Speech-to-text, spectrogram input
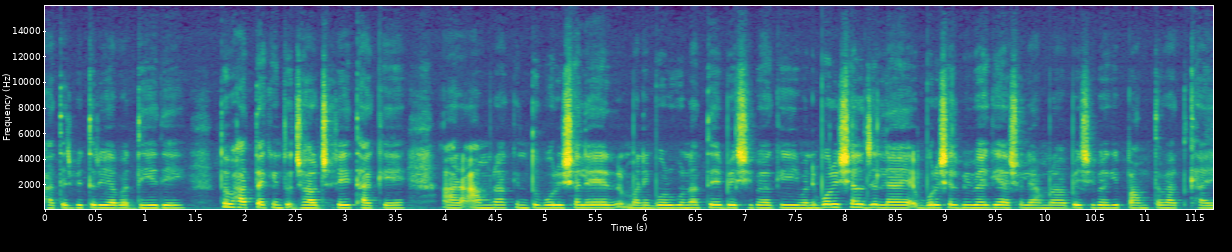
ভাতের ভিতরেই আবার দিয়ে দিই। তো ভাতটা কিন্তু ঝরঝরেই থাকে। আর আমরা কিন্তু বরিশালের মানে বরগুনাতে বেশিরভাগই মানে বরিশাল জেলায়, বরিশাল বিভাগে আসলে আমরা বেশিরভাগই পান্তা ভাত খাই।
